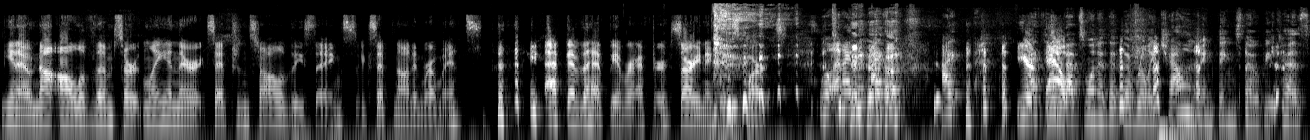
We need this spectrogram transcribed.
you know, not all of them certainly, and there are exceptions to all of these things, except not in romance. you have to have the happy ever after. Sorry, Nicholas Sparks. Well, and I think I, think, I, You're I think out. that's one of the, the really challenging things, though, because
